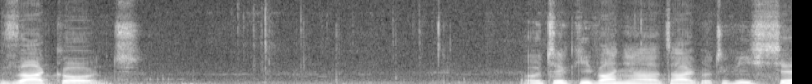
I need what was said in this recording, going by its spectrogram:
Zakończ. Oczekiwania, tak, oczywiście.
